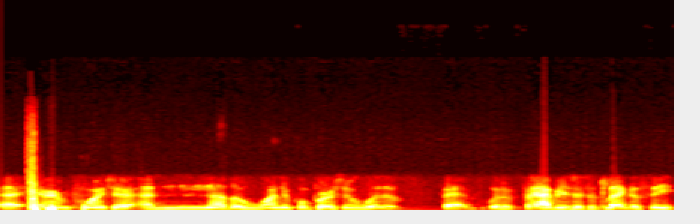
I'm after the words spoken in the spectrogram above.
Aaron Pointer, another wonderful person with a with a fabulous legacy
